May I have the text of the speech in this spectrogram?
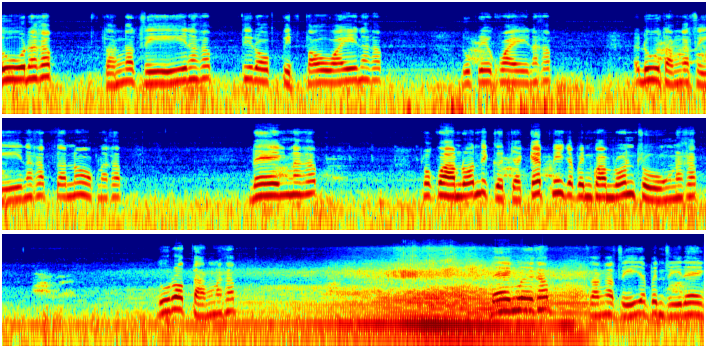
ดูนะครับ สังกะสีนะครับ ที่เราปิดเตาไว้นะครับ ดูเปลวไฟนะครับ ดูสังกะสีนะครับ ด้านนอกนะครับ แดงนะครับ เพราะความร้อนที่เกิดจากแก๊สนี่จะเป็นความร้อนสูงนะครับ ดูรอบถังนะครับ แดงเลยครับ สังกะสีจะเป็นสีแดง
